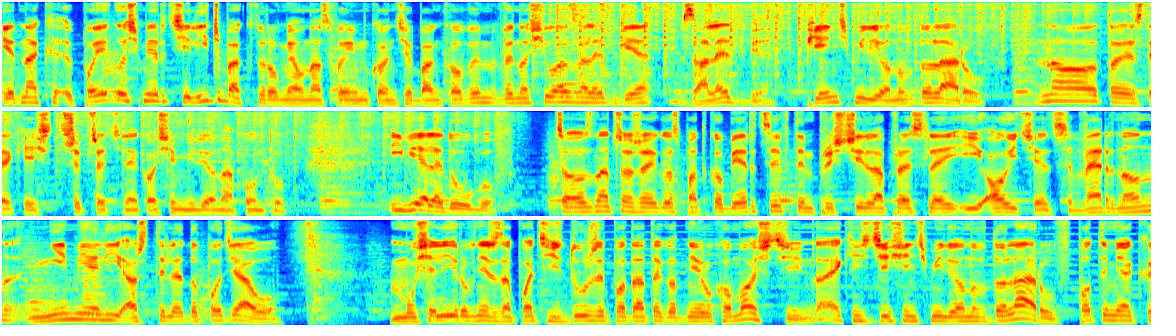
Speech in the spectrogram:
Jednak po jego śmierci liczba, którą miał na swoim koncie bankowym, wynosiła zaledwie, zaledwie 5 milionów dolarów. No, to jest jakieś 3,8 miliona funtów. I wiele długów co oznacza, że jego spadkobiercy, w tym Priscilla Presley i ojciec Vernon, nie mieli aż tyle do podziału. Musieli również zapłacić duży podatek od nieruchomości, na jakieś 10 milionów dolarów, po tym jak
